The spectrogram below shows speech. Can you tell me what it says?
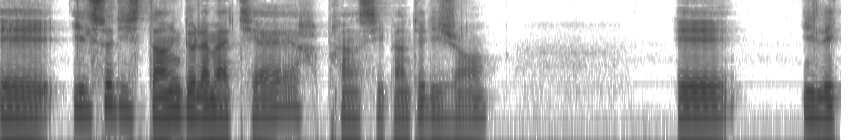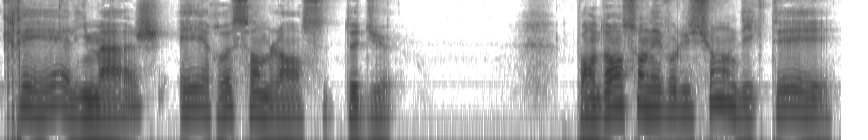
et il se distingue de la matière, principe intelligent, et il est créé à l'image et ressemblance de Dieu. Pendant son évolution dictée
